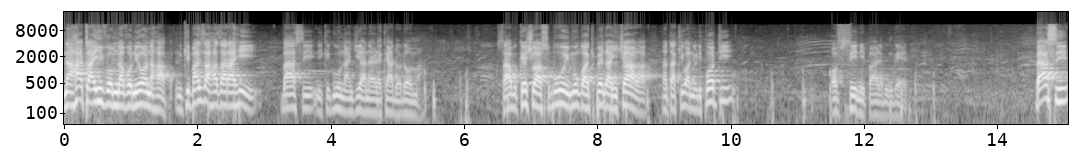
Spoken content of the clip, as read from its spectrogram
na hata hivyo mnavyoniona hapa, nikimaliza hadhara hii basi nikiguna njia naelekea Dodoma, sababu kesho asubuhi, Mungu akipenda, inshallah natakiwa niripoti ofisini pale bungeni. Basi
